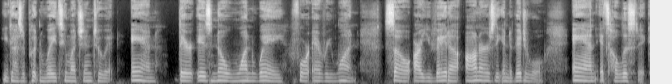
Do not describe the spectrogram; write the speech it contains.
You guys are putting way too much into it. And there is no one way for everyone. So Ayurveda honors the individual and it's holistic.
